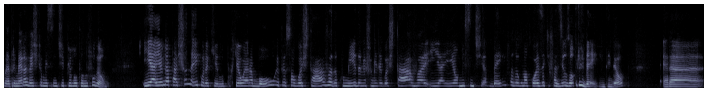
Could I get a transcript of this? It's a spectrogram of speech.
foi a primeira vez que eu me senti pilotando fogão. E aí eu me apaixonei por aquilo, porque eu era boa e o pessoal gostava da comida, minha família gostava, e aí eu me sentia bem fazer alguma coisa que fazia os outros bem, entendeu? Era,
